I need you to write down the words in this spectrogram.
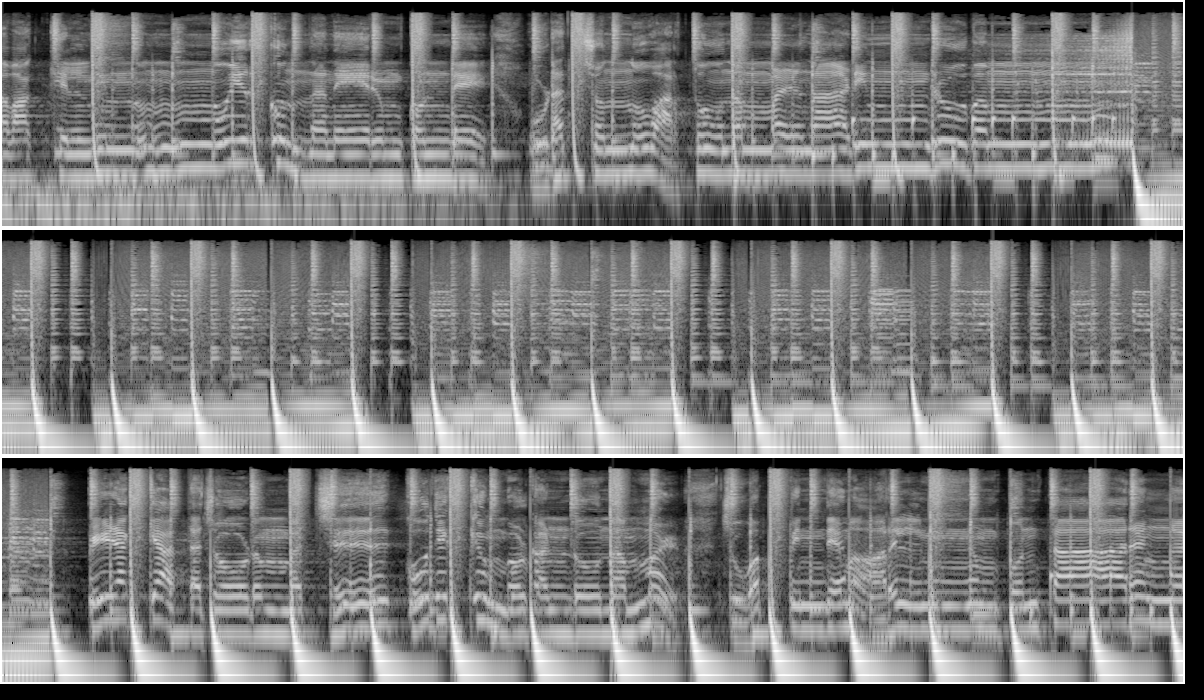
വാക്കിൽ നിന്നും ഉയർക്കുന്ന നേരും കൊണ്ടേ ഉടച്ചൊന്നു വാർത്തു നമ്മൾ നാടിൻ രൂപം. പിഴയ്ക്കാത്ത ചോടും വച്ച് കുതിക്കുമ്പോൾ കണ്ടു നമ്മൾ ചുവപ്പിന്റെ മാറിൽ മിന്നും പൊൻതാരങ്ങൾ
